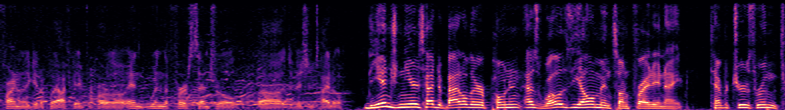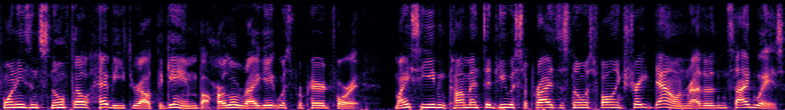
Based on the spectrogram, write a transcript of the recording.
finally get a playoff game for Harlow and win the first Central uh, Division title. The Engineers had to battle their opponent as well as the elements on Friday night. Temperatures were in the 20s and snow fell heavy throughout the game, but Harlow Ryegate was prepared for it. Micey even commented he was surprised the snow was falling straight down rather than sideways.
